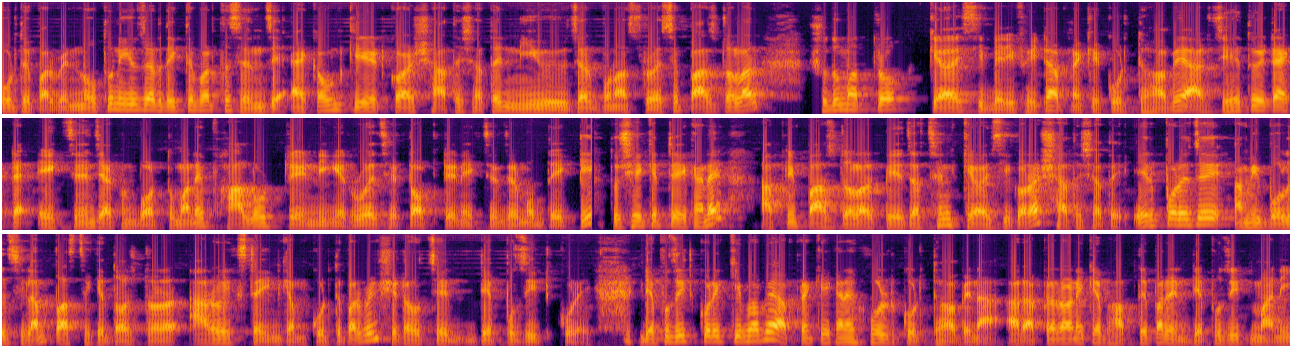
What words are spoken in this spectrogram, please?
করতে পারবেন? নতুন ইউজার দেখতে পারতেছেন যে অ্যাকাউন্ট ক্রিয়েট করার সাথে সাথে নিউ ইউজার বোনাস রয়েছে পাঁচ ডলার শুধুমাত্র কেওয়াইসি ভেরিফাইটা আপনাকে করতে হবে। আর যেহেতু এটা একটা এক্সচেঞ্জ এখন বর্তমানে ভালো ট্রেন্ডিং এ রয়েছে টপ টেন এক্সচেঞ্জের মধ্যে একটি। তো সেক্ষেত্রে এখানে আপনি পাঁচ ডলার পেয়ে যাচ্ছেন কেওয়াইসি করার সাথে সাথে। এরপরে যে আমি বলেছিলাম পাঁচ থেকে দশ ডলার আরও এক্সট্রা ইনকাম করতে পারবেন, সেটা হচ্ছে ডেপোজিট করে। ডেপোজিট করে কীভাবে? আপনাকে এখানে হোল্ড করতে হবে না। আর আপনারা অনেকে ভাবতে পারেন ডেপোজিট মানি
